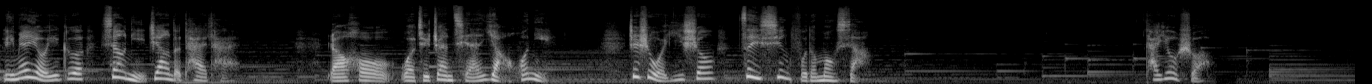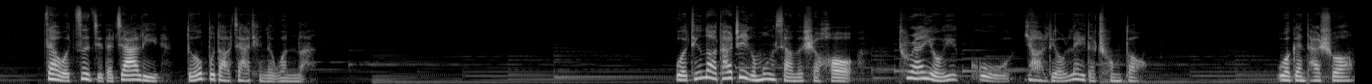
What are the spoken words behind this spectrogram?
里面有一个像你这样的太太，然后我去赚钱养活你，这是我一生最幸福的梦想。”他又说：“在我自己的家里得不到家庭的温暖。”我听到他这个梦想的时候，突然有一股要流泪的冲动。我跟他说：“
